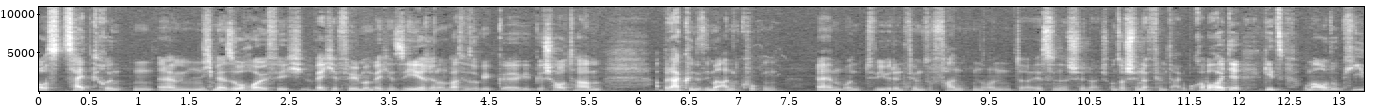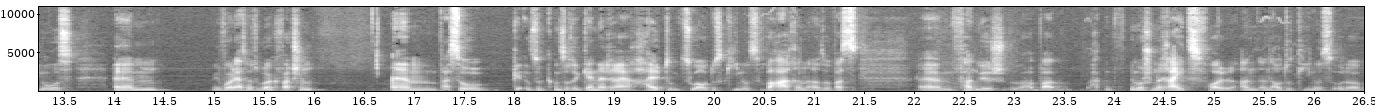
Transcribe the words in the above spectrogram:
aus Zeitgründen ähm, nicht mehr so häufig, welche Filme und welche Serien und was wir so ge äh, geschaut haben. Aber da könnt ihr es immer angucken ähm, und wie wir den Film so fanden. Und äh, ist eine schöne, unser schöner Filmtagebuch. Aber heute geht es um Autokinos. Ähm, wir wollen erstmal drüber quatschen, ähm, was so, so unsere generelle Haltung zu Autoskinos waren. Also was ähm, fanden wir war, hatten immer schon reizvoll an, an Autokinos oder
